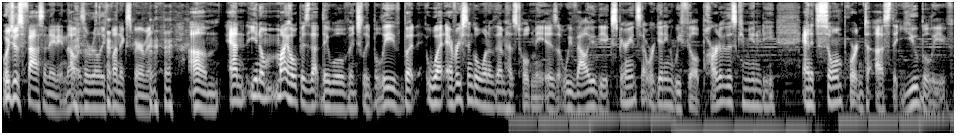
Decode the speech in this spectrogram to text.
which was fascinating. That was a really fun experiment. Um, and, you know, my hope is that they will eventually believe. But what every single one of them has told me is that we value the experience that we're getting. We feel a part of this community. And it's so important to us that you believe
